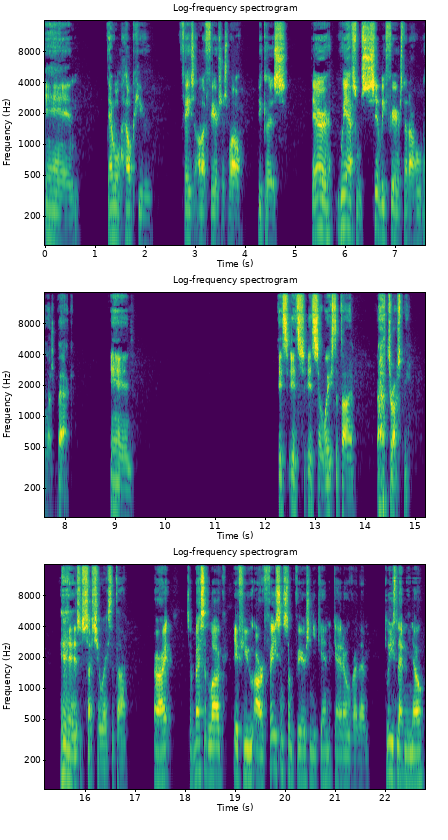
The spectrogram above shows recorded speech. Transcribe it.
and that will help you face other fears as well. Because there we have some silly fears that are holding us back, and it's it's it's a waste of time. Trust me. It is such a waste of time. All right. So best of luck. If you are facing some fears and you can't get over them, please let me know.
